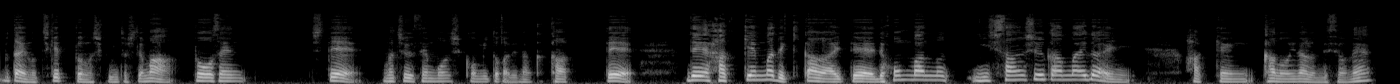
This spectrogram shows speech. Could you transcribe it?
舞台のチケットの仕組みとして、まあ、当選して、まあ、抽選申し込みとかでなんか買って、で、発見まで期間空いて、で、本番の2、3週間前ぐらいに発見可能になるんですよね。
